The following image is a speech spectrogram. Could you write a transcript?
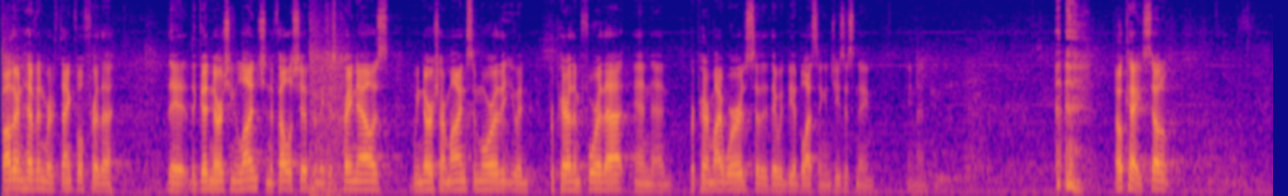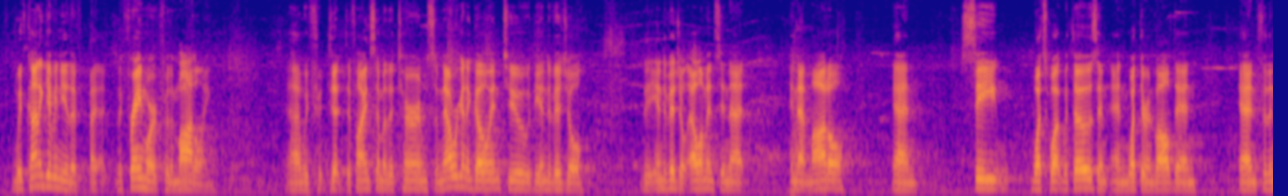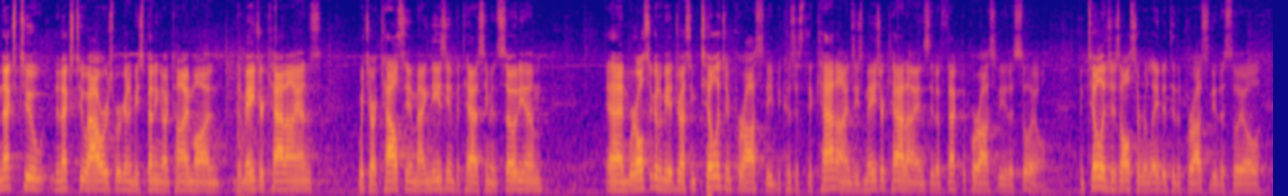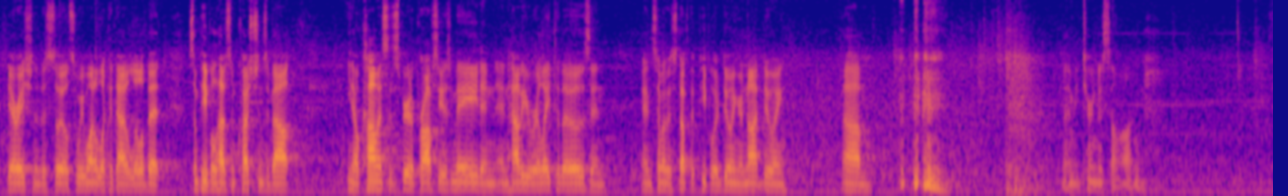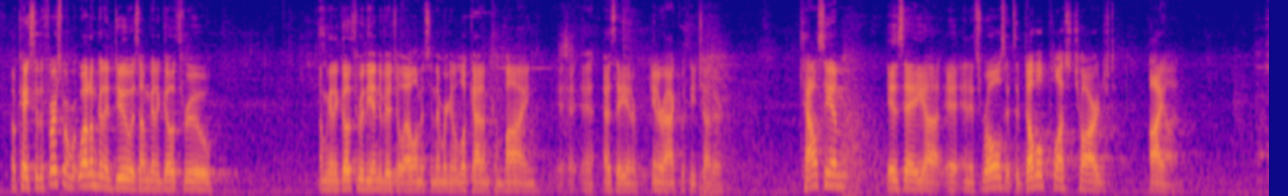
Father in heaven, we're thankful for the, the, the good, nourishing lunch and the fellowship, and we just pray now as we nourish our minds some more that you would prepare them for that and, and prepare my words so that they would be a blessing. In Jesus' name, amen. okay, so we've kind of given you the, uh, the framework for the modeling. Uh, we've defined some of the terms. So now we're going to go into the individual, the individual elements in that, in that model and see what's what with those and, and what they're involved in. And for the next two, the next two hours, we're going to be spending our time on the major cations, which are calcium, magnesium, potassium, and sodium. And we're also going to be addressing tillage and porosity because it's the cations, these major cations, that affect the porosity of the soil. And tillage is also related to the porosity of the soil, the aeration of the soil, so we want to look at that a little bit. Some people have some questions about, you know, comments that the Spirit of Prophecy has made and, and how do you relate to those and, and some of the stuff that people are doing or not doing. Um, let me turn this on. Okay, so the first one, what I'm going to do is I'm going to go through, I'm going to go through the individual elements, and then we're going to look at them combined as they inter- interact with each other. Calcium is a, uh, in its roles, it's a double plus charged ion.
